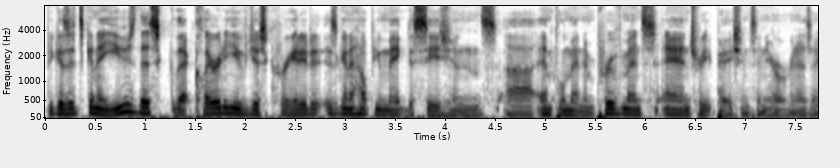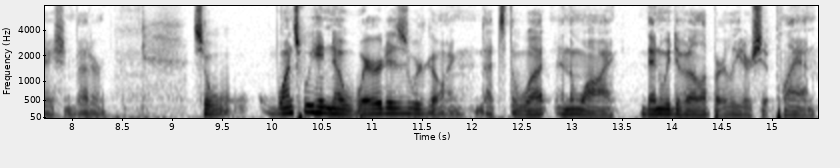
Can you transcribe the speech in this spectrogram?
because it's going to use this that clarity you've just created is going to help you make decisions, uh, implement improvements, and treat patients in your organization better. So once we know where it is we're going, that's the what and the why, then we develop our leadership plan.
